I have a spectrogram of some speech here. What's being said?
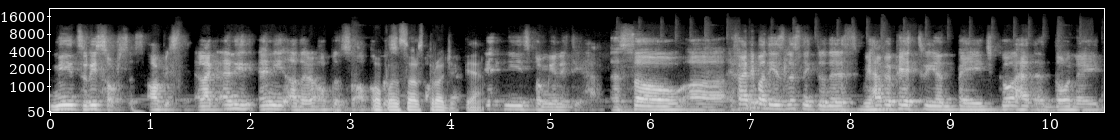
needs resources, obviously, like any any other open source open, open source project. Yeah, it needs community help. So uh, if anybody is listening to this, we have a Patreon page. Go ahead and donate.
